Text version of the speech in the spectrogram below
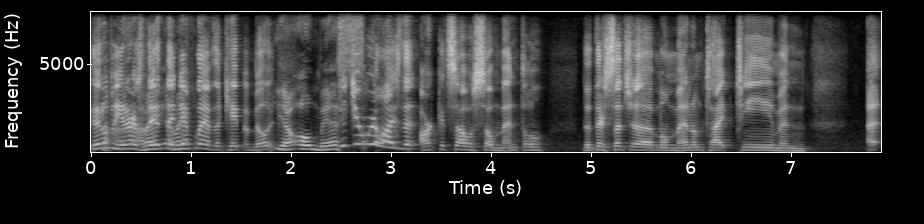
it'll be interesting. I they they I mean- definitely have the capability. You know, Ole Miss. Did you realize that Arkansas was so mental? That they're such a momentum type team, and I,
